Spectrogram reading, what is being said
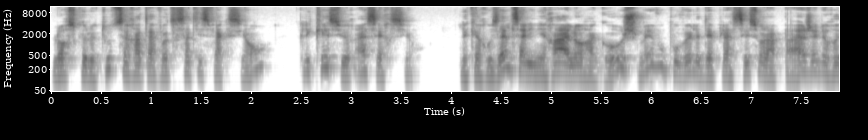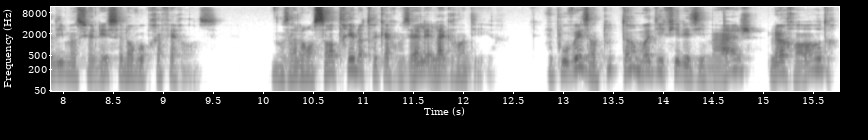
Lorsque le tout sera à votre satisfaction, cliquez sur Insertion. Le carrousel s'alignera alors à gauche, mais vous pouvez le déplacer sur la page et le redimensionner selon vos préférences. Nous allons centrer notre carrousel et l'agrandir. Vous pouvez en tout temps modifier les images, leur ordre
